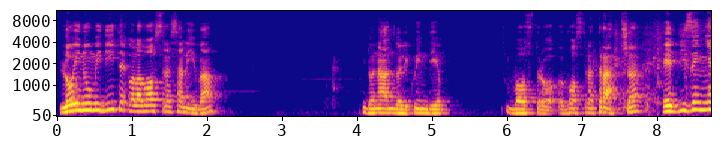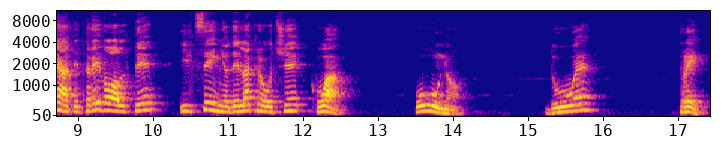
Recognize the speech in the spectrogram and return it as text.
Lo inumidite con la vostra saliva, donandogli quindi vostro, vostra traccia, e disegnate tre volte il segno della croce qua. Uno, due, tre.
